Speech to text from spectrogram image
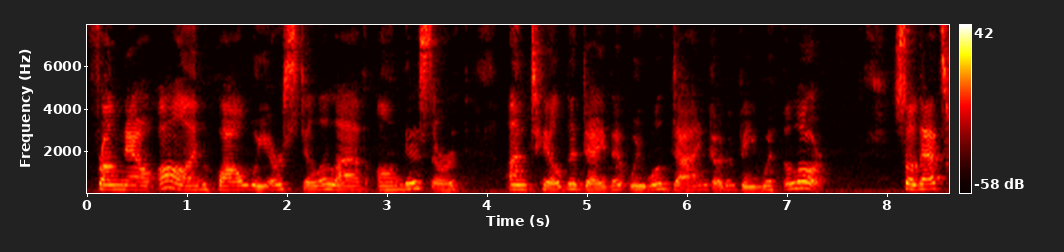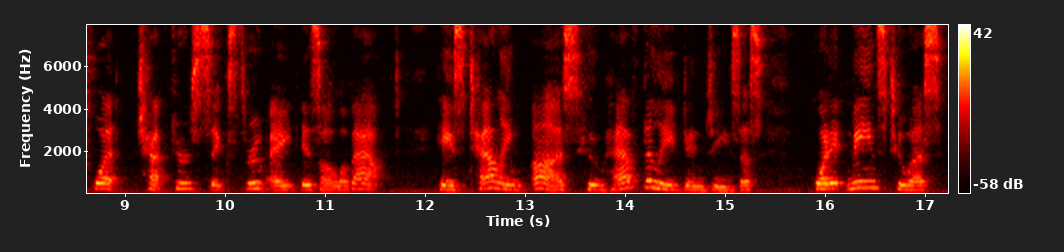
from now on while we are still alive on this earth until the day that we will die and go to be with the Lord. So that's what chapters six through eight is all about. He's telling us who have believed in Jesus what it means to us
